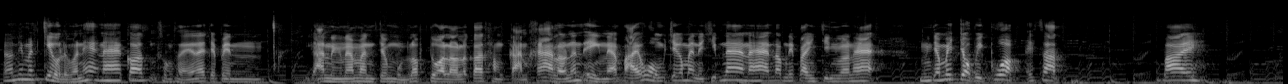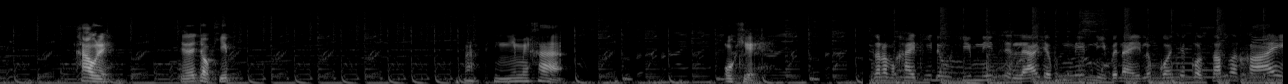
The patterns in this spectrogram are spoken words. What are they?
แล้วนี่มันเกี่ยวอะไรวะเนี่ยนะฮะก็สงสัยน่าจะเป็นอีกอันหนึ่งนะมันจะหมุนรอบตัวเราแล้วก็ทำการฆ่าเรานั่นเองนะบายว่าผมเจอกันใหม่ในคลิปหน้านะฮะรอบนี้ไปจริงๆแล้วนะฮะมึงจะไม่จบอีกพวกไอสัตว์บาย เข้าเลยจะได้จบคลิปอะทีนี้ไม่ฆ่า โอเคสำหรับใครที่ดูคลิปนี้เสร็จแล้ว อย่าเพิ่งรีบหนีไปไหนรบกวนช่วยกด subscribe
